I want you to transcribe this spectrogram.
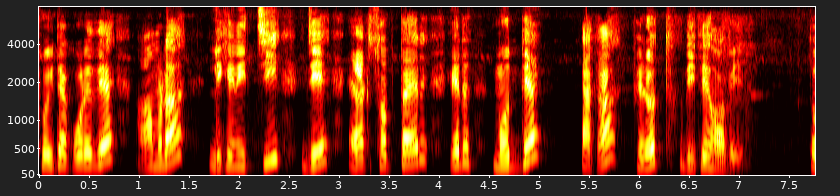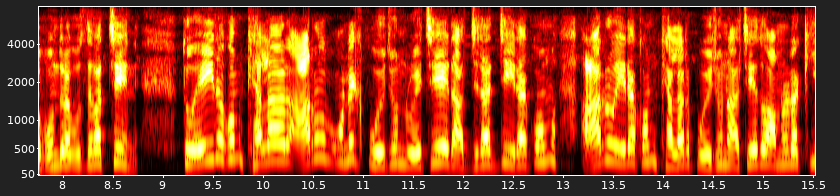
সইটা করে দে, আমরা লিখে নিচ্ছি যে এক সপ্তাহের, এর মধ্যে টাকা ফেরত দিতে হবে। তো বন্ধুরা বুঝতে পারছেন? তো এই রকম খেলার আরও অনেক প্রয়োজন রয়েছে রাজ্যে রাজ্যে, এরকম আরও এরকম খেলার প্রয়োজন আছে। তো আপনারা কি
